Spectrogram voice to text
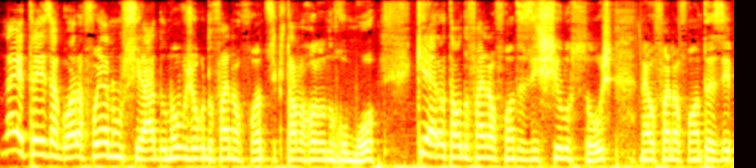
Na E3 agora foi anunciado o novo jogo do Final Fantasy que estava rolando rumor, que era o tal do Final Fantasy estilo Souls, né? O Final Fantasy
